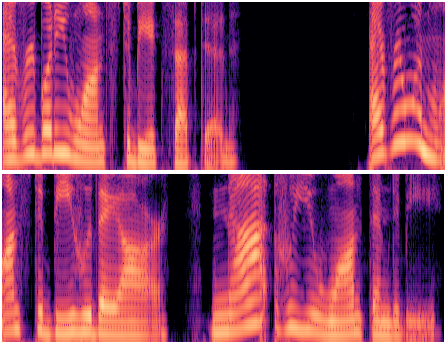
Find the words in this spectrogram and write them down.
everybody wants to be accepted. Everyone wants to be who they are, not who you want them to be.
